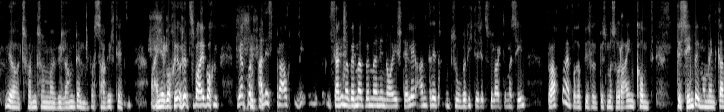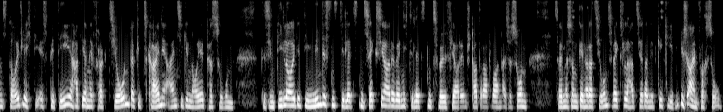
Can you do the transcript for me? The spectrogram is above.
Ja, jetzt warten schon mal, wie lange denn? Was sage ich denn? Eine Woche oder zwei Wochen? Ja, Gott, alles braucht, ich, ich sage immer, wenn man, wenn man eine neue Stelle antritt, und so würde ich das jetzt vielleicht einmal sehen, braucht man einfach ein bisschen, bis man so reinkommt. Das sehen wir im Moment ganz deutlich. Die SPD hat ja eine Fraktion, da gibt es keine einzige neue Person. Das sind die Leute, die mindestens die letzten sechs Jahre, wenn nicht die letzten zwölf Jahre im Stadtrat waren. Also so ein, sagen wir, so ein Generationswechsel hat es ja da nicht gegeben. Ist einfach so.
